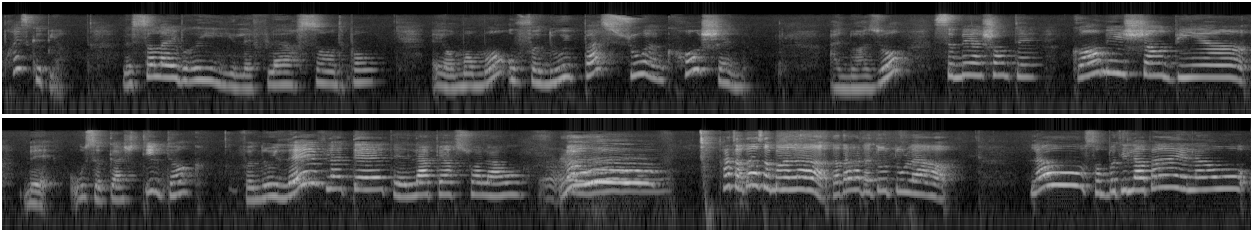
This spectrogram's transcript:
presque bien. Le soleil brille, les fleurs sentent bon, et au moment où Fenouil passe sous un gros chêne, un oiseau se met à chanter. Comme il chante bien Mais où se cache-t-il donc? Fenouil lève la tête et l'aperçoit là-haut. Là-haut. Là-haut, son petit lapin est là-haut,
